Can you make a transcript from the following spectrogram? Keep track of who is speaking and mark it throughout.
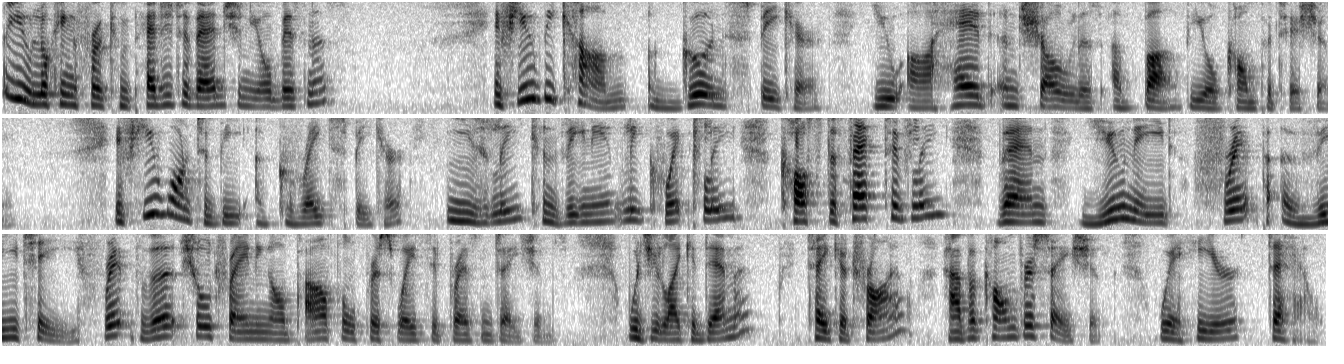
Speaker 1: Are you looking for a competitive edge in your business? If you become a good speaker, you are head and shoulders above your competition. If you want to be a great speaker, easily, conveniently, quickly, cost effectively, then you need Fripp VT, Fripp Virtual Training on Powerful Persuasive Presentations. Would you like a demo? Take a trial? Have a conversation. We're here to help.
